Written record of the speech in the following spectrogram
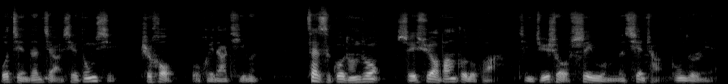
我简单讲一些东西，之后我回答提问。在此过程中，谁需要帮助的话，请举手示意我们的现场工作人员。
